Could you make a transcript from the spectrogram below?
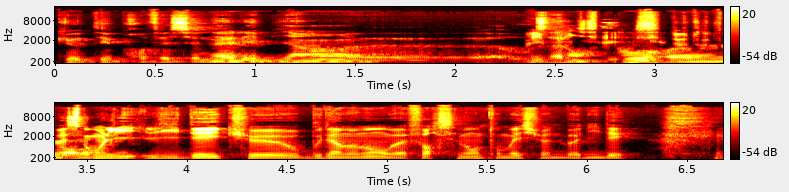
que tes professionnels aient bien... Euh, de toute façon, l'idée qu'au bout d'un moment, on va forcément tomber sur une bonne idée.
